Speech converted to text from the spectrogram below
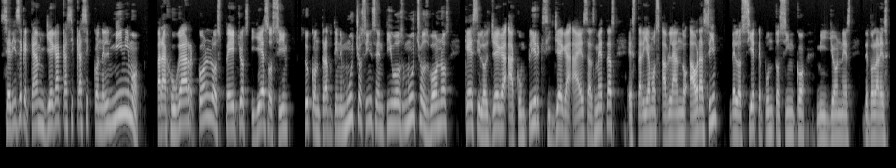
se dice que Cam llega casi casi con el mínimo para jugar con los Patriots y eso sí, su contrato tiene muchos incentivos, muchos bonos que si los llega a cumplir, si llega a esas metas, estaríamos hablando ahora sí de los 7.5 millones de dólares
